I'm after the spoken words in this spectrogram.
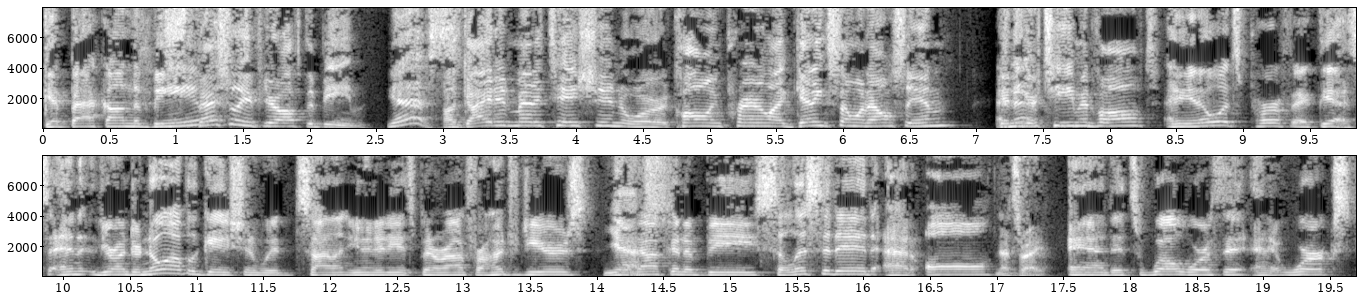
get back on the beam, especially if you're off the beam. yes, a guided meditation or calling prayer line, getting someone else in, getting that- your team involved. And you know what's perfect? Yes. And you're under no obligation with Silent Unity. It's been around for 100 years. Yes. You're not going to be solicited at all. That's right. And it's well worth it and it works.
